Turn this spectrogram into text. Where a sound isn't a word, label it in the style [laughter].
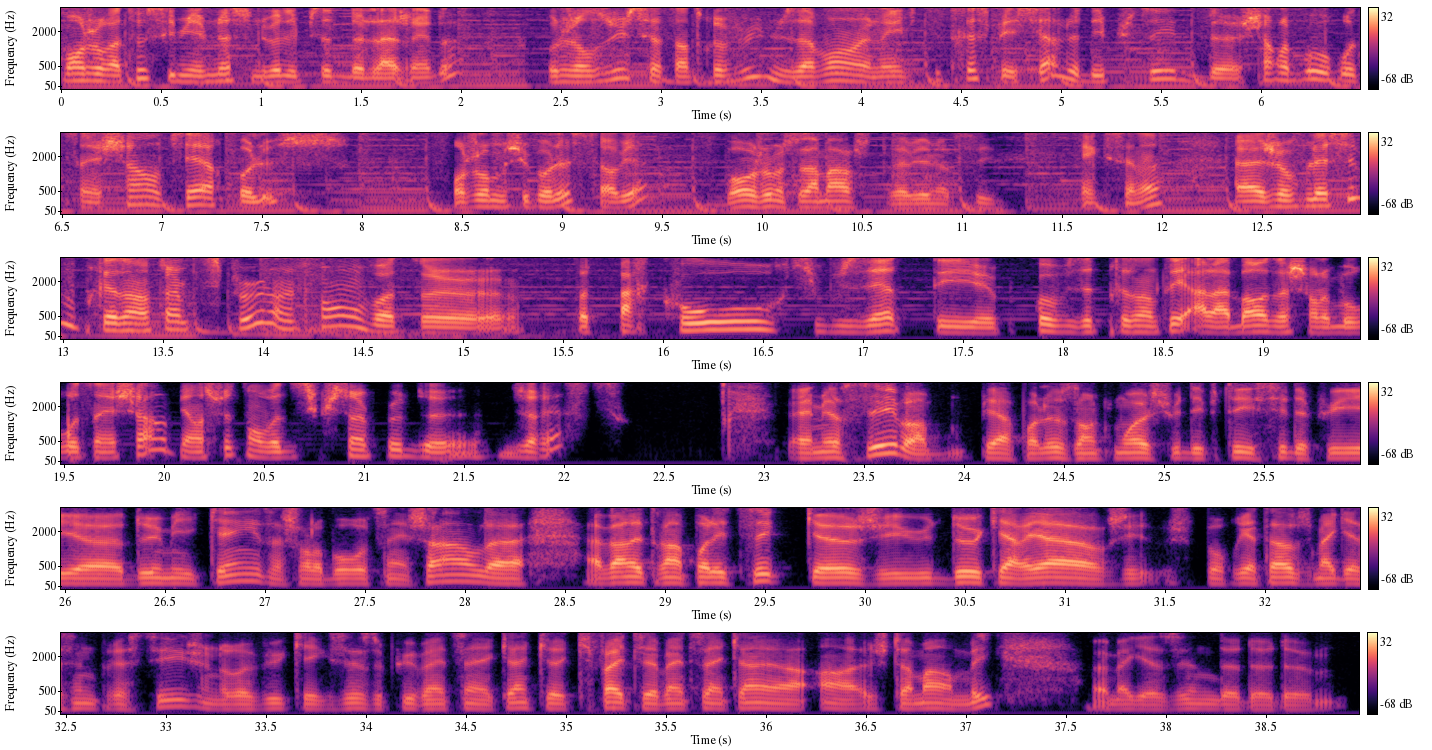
Bonjour à tous et bienvenue à ce nouvel épisode de l'Agenda. Aujourd'hui, cette entrevue, nous avons un invité très spécial, le député de Charlebourg-Route-Saint-Charles, Pierre Paulus. Bonjour, Monsieur Paulus, ça va bien? Bonjour, Monsieur Lamarche, très bien, merci. Excellent. Euh, je vais vous laisser vous présenter un petit peu, dans le fond, votre, euh, votre parcours, qui vous êtes et pourquoi vous êtes présenté à la base à Charlebourg-Saint-Charles, puis ensuite, on va discuter un peu de, du reste. Bien, merci. Pierre Paulus, donc moi, je suis député ici depuis 2015 à Charlebourg-Saint-Charles. Euh, avant d'être en politique, euh, j'ai eu deux carrières. Je suis propriétaire du magazine Prestige, une revue qui existe depuis 25 ans, qui, fête ses 25 ans justement en mai. Un magazine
